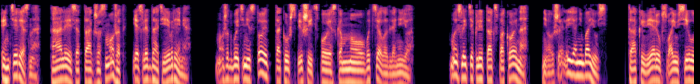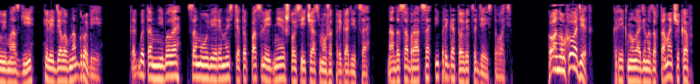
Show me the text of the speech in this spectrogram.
Интересно, а Олеся также сможет, если дать ей время? Может быть, не стоит так уж спешить с поиском нового тела для нее? Мысли текли так спокойно, неужели я не боюсь? Так верю в свою силу и мозги, или дело в надгробии? Как бы там ни было, самоуверенность — это последнее, что сейчас может пригодиться. Надо собраться и приготовиться действовать. «Он уходит!» — крикнул один из автоматчиков,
